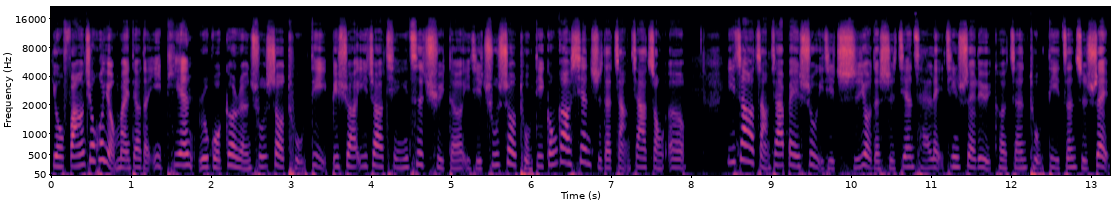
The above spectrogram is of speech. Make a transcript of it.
有房就会有卖掉的一天。如果个人出售土地，必须要依照前一次取得以及出售土地公告现值的涨价总额，依照涨价倍数以及持有的时间才累进税率，课征土地增值税。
